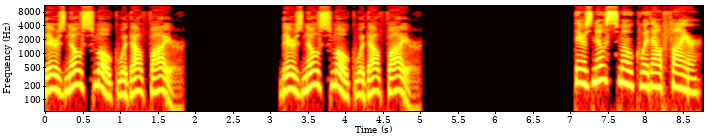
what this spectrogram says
There's no smoke without fire. There's no smoke without fire. There's no smoke without fire.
